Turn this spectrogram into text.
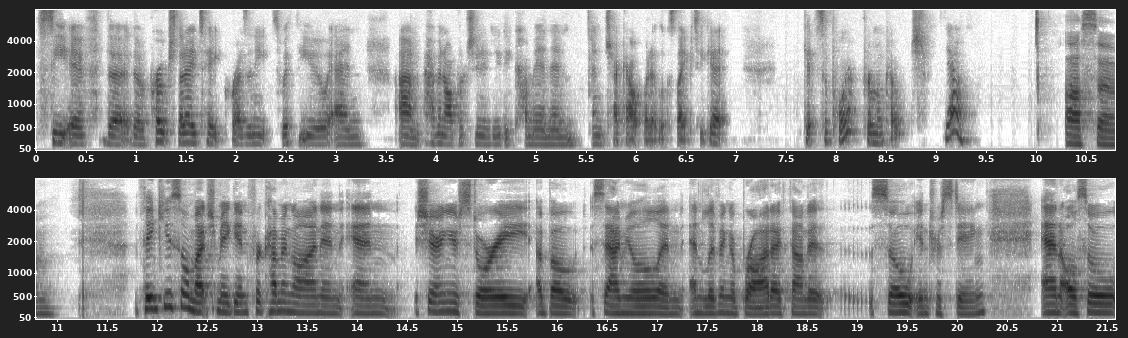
see if the the approach that I take resonates with you and um, have an opportunity to come in and and check out what it looks like to get get support from a coach. Yeah. Awesome. Thank you so much, Megan, for coming on and and sharing your story about Samuel and and living abroad. I found it so interesting, and also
